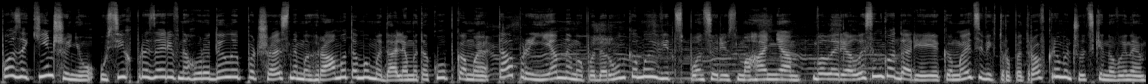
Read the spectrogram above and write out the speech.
По закінченню усіх призерів нагородили почесними грамотами, медалями та кубками та приємними подарунками від спонсорів змагання. Валерія Лисенко, Дар'я Якимець, Віктор Петров, Кременчуцькі новини.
